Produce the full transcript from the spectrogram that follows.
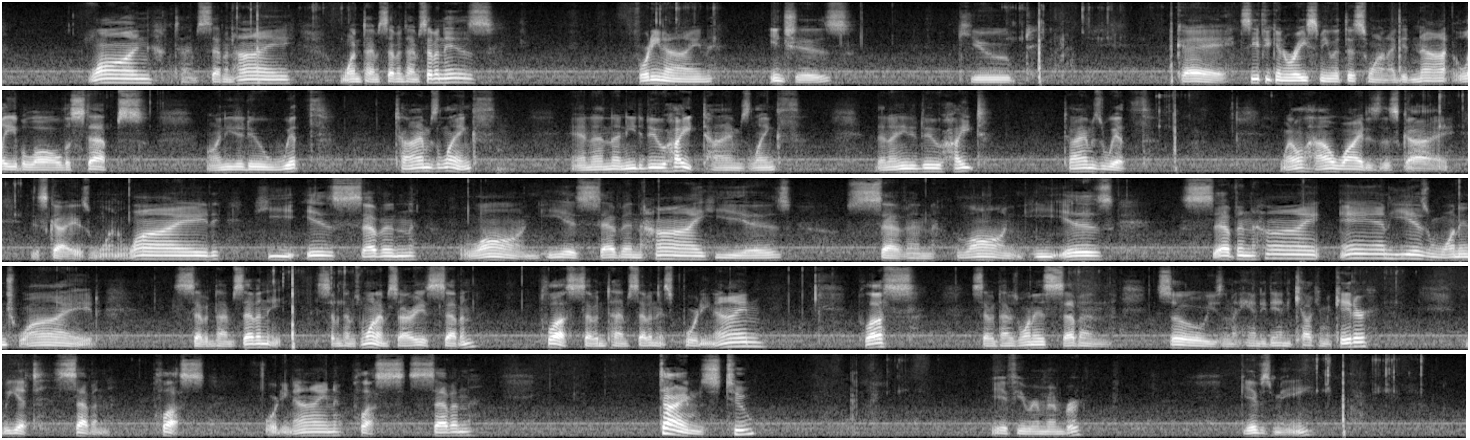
long times 7 high. 1 times 7 times 7 is 49 inches cubed. Okay, see if you can race me with this one. I did not label all the steps. Well, I need to do width times length, and then I need to do height times length. Then I need to do height times width. Well, how wide is this guy? This guy is one wide. He is seven long. He is seven high. He is 7 long. He is 7 high, and he is 1 inch wide. 7 times 7, 7 times 1, I'm sorry, is 7. Plus 7 times 7 is 49. Plus 7 times 1 is 7. So, using my handy dandy calculator, we get 7 plus 49 plus 7 times 2, if you remember, gives me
